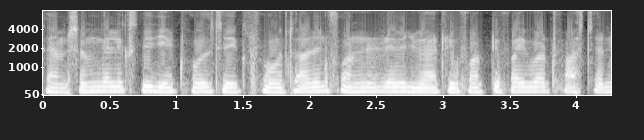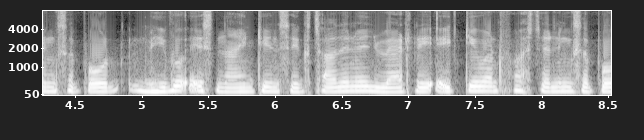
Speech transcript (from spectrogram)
Samsung Galaxy Z Fold 6 4400 mAh battery 45 watt fast charging support vivo s19 6000 mAh battery 80 watt fast charging support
